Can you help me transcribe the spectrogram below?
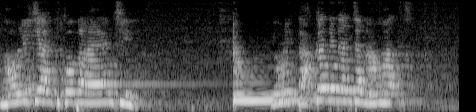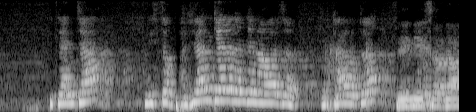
माऊलीची आणि तुकोबारायांची. एवढी ताकद आहे त्यांच्या नामात. की त्यांच्या नुसतं भजन केलं त्यांच्या नावाचं. काय होतं? तिने सदा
